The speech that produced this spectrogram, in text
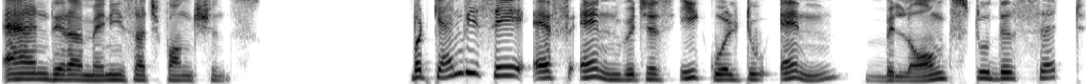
And there are many such functions. But can we say fn which is equal to n belongs to this set?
